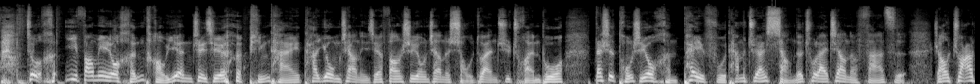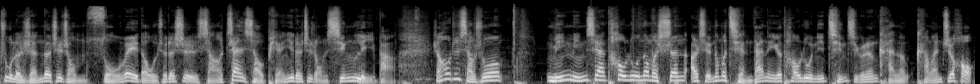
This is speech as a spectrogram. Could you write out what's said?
哎呀，就很一方面又很讨厌这些平台，他用这样的一些方式，用这样的手段去传播，但是同时又很佩服他们居然想得出来这样的法子，然后抓住了人的这种所谓的，我觉得是想要占小便宜的这种心理吧。然后就想说。明明现在套路那么深，而且那么简单的一个套路，你请几个人砍了，砍完之后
